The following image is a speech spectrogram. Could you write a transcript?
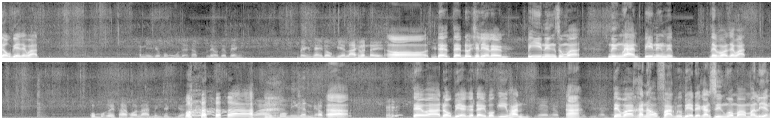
ดอกเบี้ยจักบาท อันนี้ก็บ่ฮู้ได้อครับ แล้วแต่แบ่ง แบ่งใช้ดอกเบี้ยหลายปานใดอ๋อแต่แต่โดยเฉลี่ยเลยปีหนึ่งสมมติว่าหนึ่งล้านปีหนึ่งเนี่ยได้พ่อจักบาทผมบ่เคยฝากหอดล้านหนึงจักเทื่อ เพราะว่าบ่มีเงินครับอ่าแต่ว่าดอกเบี้ยก็ได้บ่กี่พัน แม่นครับอ่า บ่กี่พันแต่ว่าคันเฮาฝากดอกเบี้ยในการซื้องัวมามาเลี้ยง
